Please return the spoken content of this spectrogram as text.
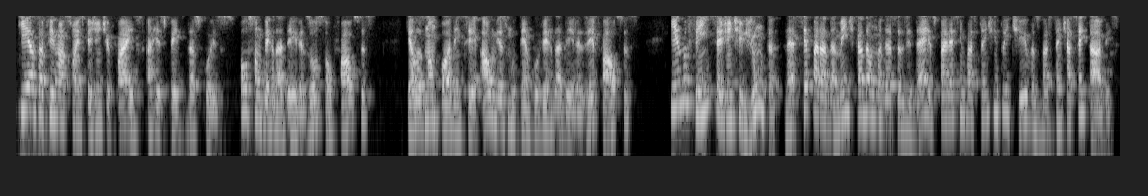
que as afirmações que a gente faz a respeito das coisas ou são verdadeiras ou são falsas, que elas não podem ser ao mesmo tempo verdadeiras e falsas. E no fim, se a gente junta, né, separadamente, cada uma dessas ideias parecem bastante intuitivas, bastante aceitáveis.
